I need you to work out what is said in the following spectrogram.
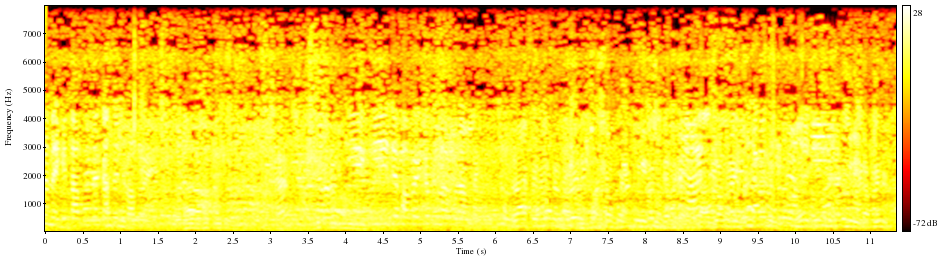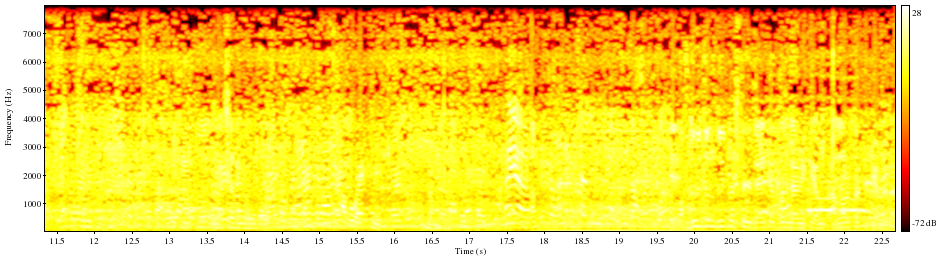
নেই কিন্তু আপনাদের কাছে যে কি কি যে হবে এটা পুরো করার ভাইয়া অনেক চ্যালেঞ্জ দুইজন দুই পাশ থেকে যাইতে বললে আমি তো একটা ক্যামেরা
